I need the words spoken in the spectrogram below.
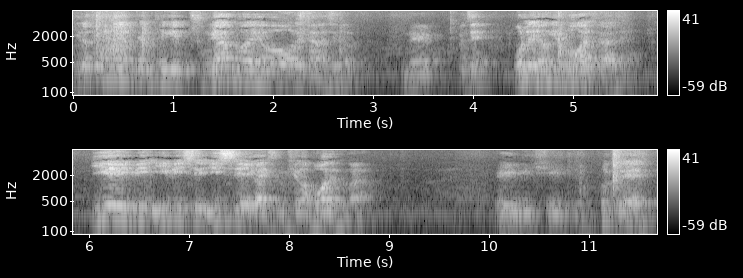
이렇게 생긴 형태는 되게 중요한 거예요. 그랬잖아, 지금. 네. 그지? 원래 여기에 뭐가 있어야 돼? EAB, EBC, ECA가 있으면 걔가 뭐가 되는 거야? A, B, C, D. 그렇지.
